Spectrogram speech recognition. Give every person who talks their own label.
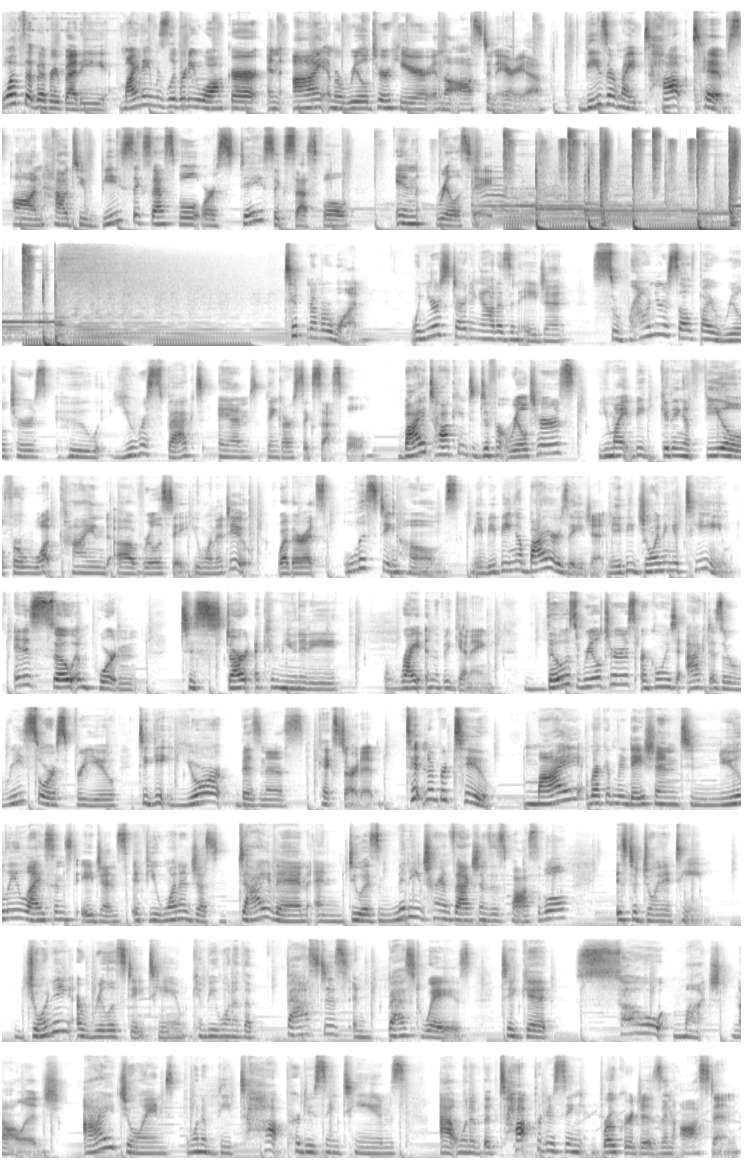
Speaker 1: What's up, everybody? My name is Liberty Walker, and I am a realtor here in the Austin area. These are my top tips on how to be successful or stay successful in real estate. Tip number one when you're starting out as an agent, surround yourself by realtors who you respect and think are successful. By talking to different realtors, you might be getting a feel for what kind of real estate you want to do, whether it's listing homes, maybe being a buyer's agent, maybe joining a team. It is so important to start a community right in the beginning those realtors are going to act as a resource for you to get your business kickstarted. Tip number two my recommendation to newly licensed agents, if you want to just dive in and do as many transactions as possible, is to join a team. Joining a real estate team can be one of the fastest and best ways to get so much knowledge. I joined one of the top producing teams at one of the top producing brokerages in Austin.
